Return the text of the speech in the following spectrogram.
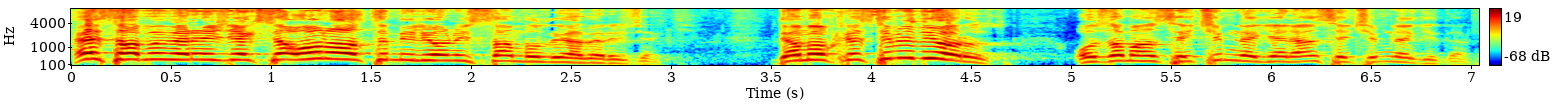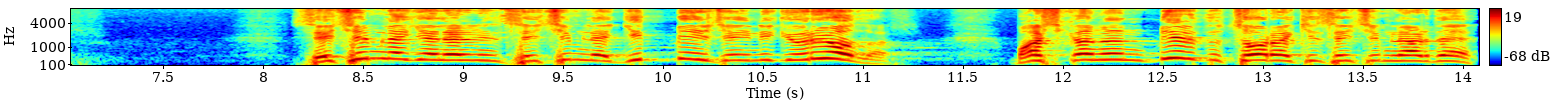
Hesabı verecekse 16 milyon İstanbulluya verecek. Demokrasi mi diyoruz? O zaman seçimle gelen seçimle gider. Seçimle gelenin seçimle gitmeyeceğini görüyorlar. Başkanın bir sonraki seçimlerde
